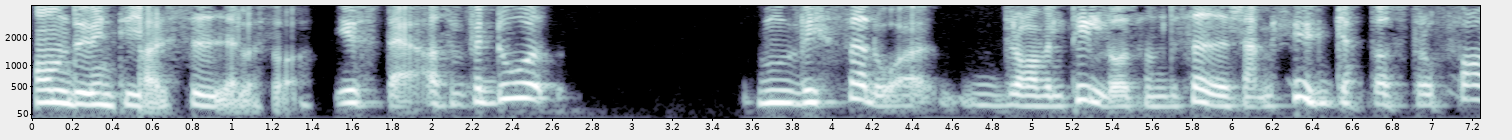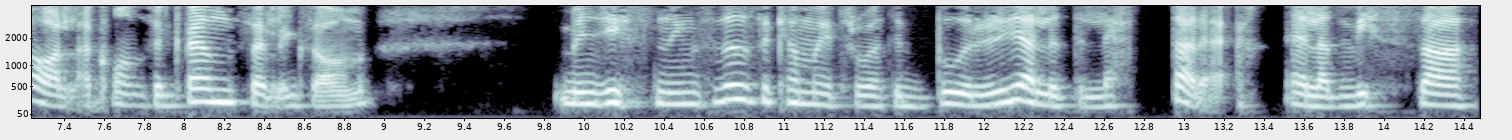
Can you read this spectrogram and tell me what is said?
Om du inte gör si eller så. Just det, alltså för då, vissa då drar väl till då som du säger så här med katastrofala konsekvenser liksom. Men gissningsvis så kan man ju tro att det börjar lite lättare. Eller att vissa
